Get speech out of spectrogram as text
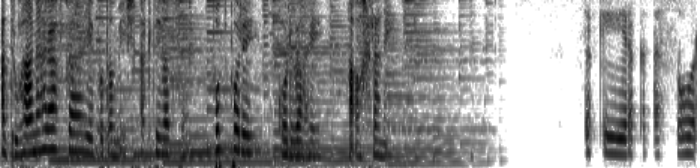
A druhá nahrávka je potom již aktivace podpory, odvahy a ochrany. Sakira kata sor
